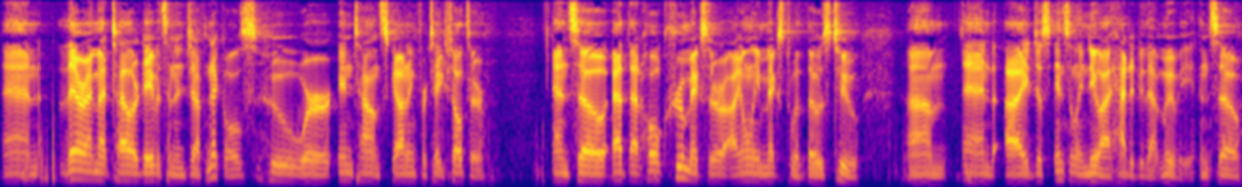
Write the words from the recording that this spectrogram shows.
And there I met Tyler Davidson and Jeff Nichols, who were in town scouting for Take Shelter. And so at that whole crew mixer, I only mixed with those two. Um, and I just instantly knew I had to do that movie. And so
